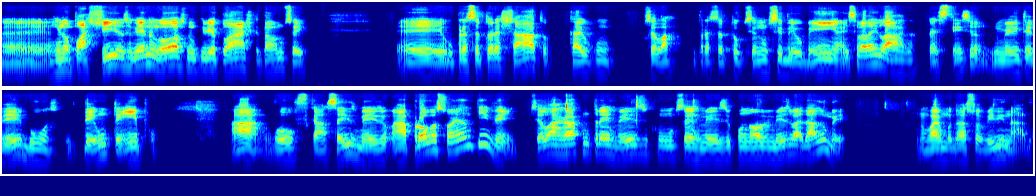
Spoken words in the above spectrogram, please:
é, rinoplastia, não sei não gosto, não queria plástica e tal, não sei. É, o preceptor é chato, caiu com, sei lá, um preceptor que você não se deu bem, aí você vai lá e larga. Persistência, no meu entender, burra, deu um tempo. Ah, vou ficar seis meses. A prova só é ano que vem. Você largar com três meses, com seis meses, com nove meses, vai dar no meio. Não vai mudar a sua vida em nada.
